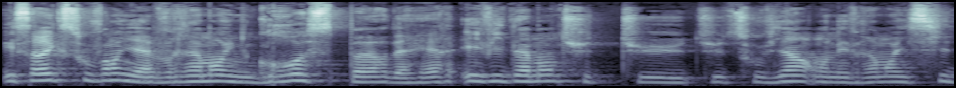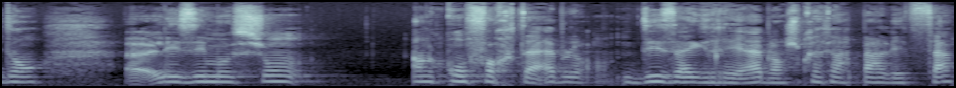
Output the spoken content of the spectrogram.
Et c'est vrai que souvent, il y a vraiment une grosse peur derrière. Évidemment, tu, tu, tu te souviens, on est vraiment ici dans les émotions inconfortable, désagréable, hein, je préfère parler de ça.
